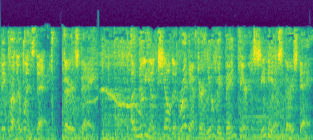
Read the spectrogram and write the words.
Big Brother Wednesday. Thursday. A new Young Sheldon right after a new Big Bang Theory. CBS Thursday.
